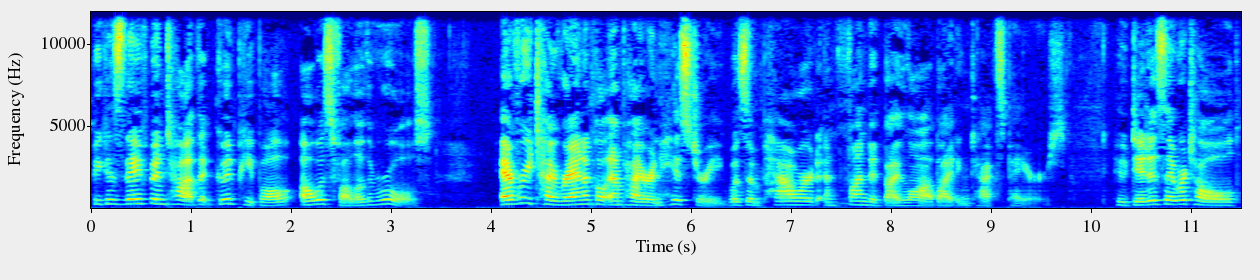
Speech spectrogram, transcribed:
because they've been taught that good people always follow the rules. Every tyrannical empire in history was empowered and funded by law abiding taxpayers who did as they were told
